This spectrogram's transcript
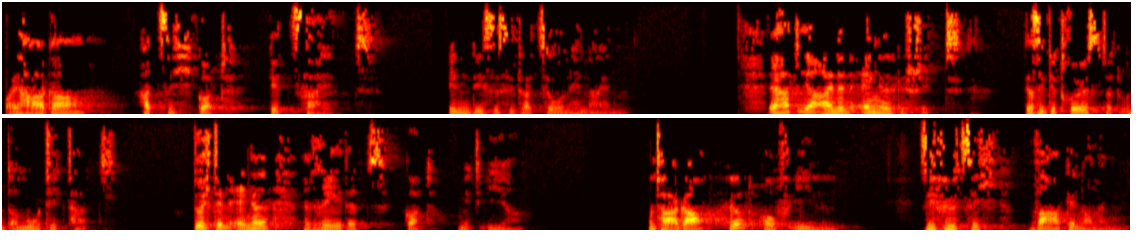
Bei Hagar hat sich Gott gezeigt in diese Situation hinein. Er hat ihr einen Engel geschickt, der sie getröstet und ermutigt hat. Durch den Engel redet Gott mit ihr. Und Hagar hört auf ihn. Sie fühlt sich wahrgenommen.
